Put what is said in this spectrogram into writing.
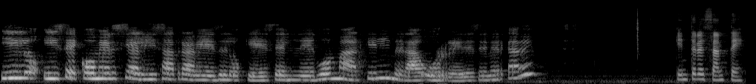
Y, lo, y se comercializa a través de lo que es el network marketing, ¿verdad? O redes de mercadeo. Qué interesante.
